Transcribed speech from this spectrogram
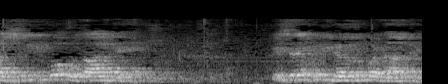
آشری کو اتار کے اس نے اپنی گردوں پر ڈالے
